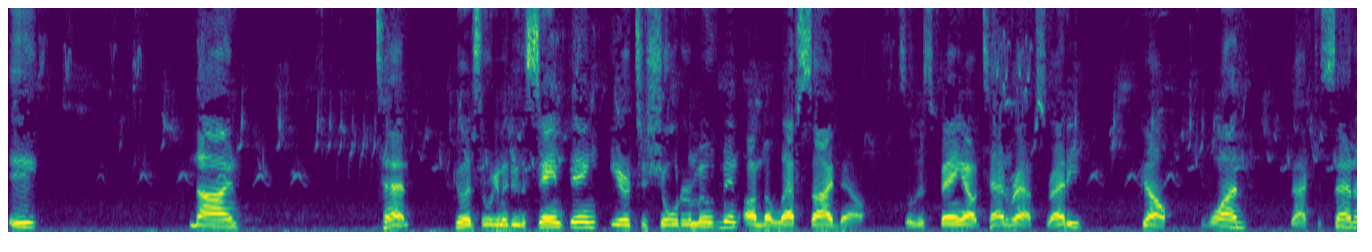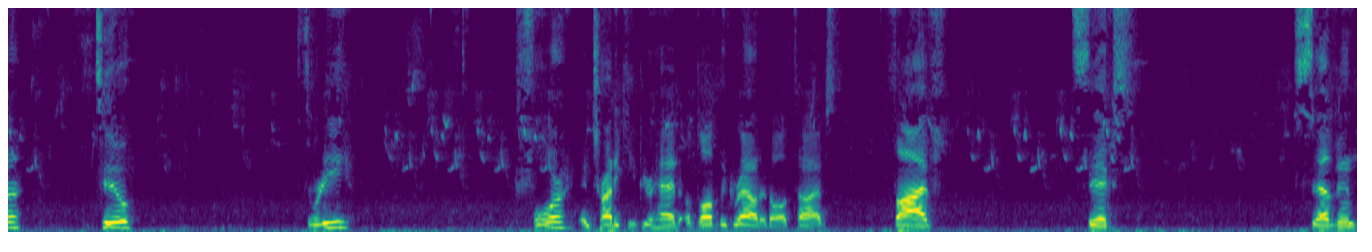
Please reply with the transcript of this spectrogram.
eight, nine, ten. Good, so we're gonna do the same thing, ear to shoulder movement on the left side now. So let's bang out 10 reps. Ready? Go. One, back to center, two, three, four, and try to keep your head above the ground at all times. Five, six, seven,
